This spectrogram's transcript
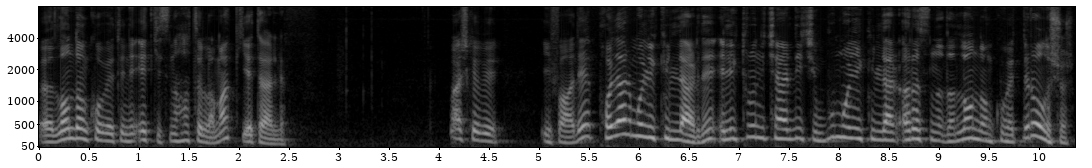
London kuvvetinin etkisini hatırlamak yeterli. Başka bir ifade. Polar moleküllerde elektron içerdiği için bu moleküller arasında da London kuvvetleri oluşur.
